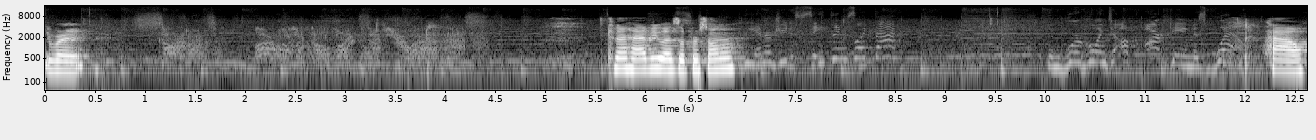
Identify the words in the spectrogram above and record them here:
Right. Can I have you as a persona? The energy to say things like that? Then we're going to up our game as well. How?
